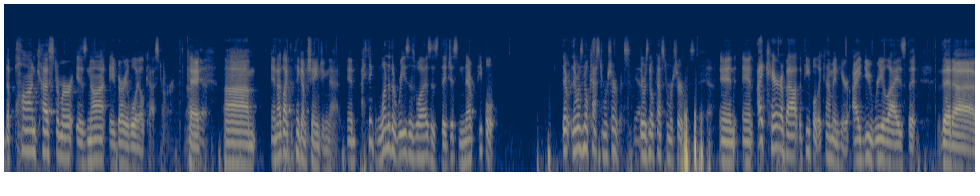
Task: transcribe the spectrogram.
the pawn customer is not a very loyal customer. Okay. Oh, yeah. Um, and I'd like to think I'm changing that. And I think one of the reasons was is they just never people. There, there was no customer service. Yeah. There was no customer service. Yeah. And and I care about the people that come in here. I do realize that that uh,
